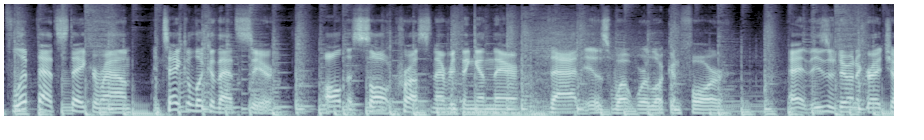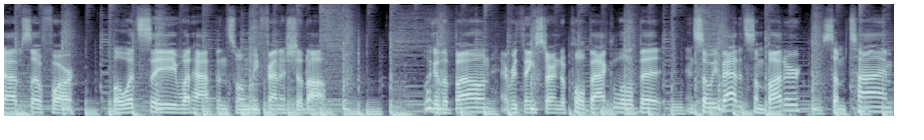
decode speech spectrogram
Flip that steak around and take a look at that sear. All the salt crust and everything in there, that is what we're looking for. Hey, these are doing a great job so far, but let's see what happens when we finish it off. Look at the bone, everything's starting to pull back a little bit. And so we've added some butter, some thyme,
